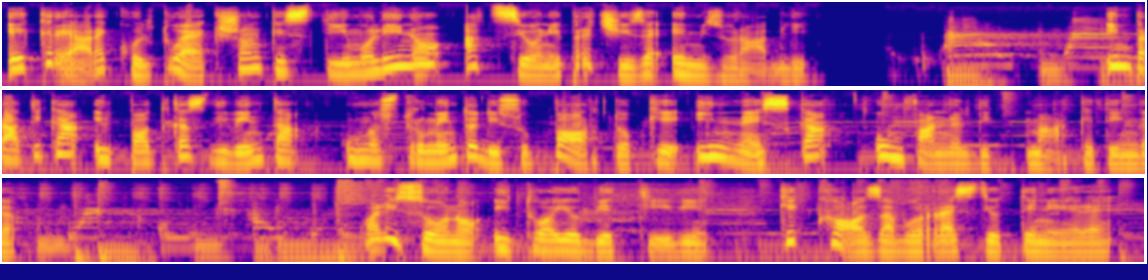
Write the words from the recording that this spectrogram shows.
e creare call to action che stimolino azioni precise e misurabili. In pratica il podcast diventa uno strumento di supporto che innesca un funnel di marketing. Quali sono i tuoi obiettivi? Che cosa vorresti ottenere?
